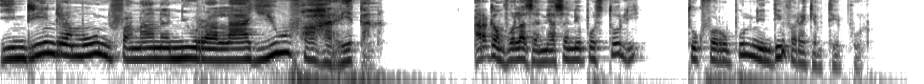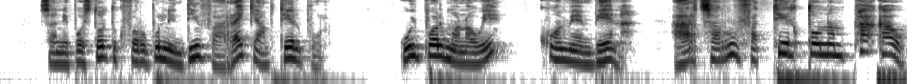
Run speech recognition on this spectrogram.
Indrindra moa ny fananan'io rahalahy io faharetana. Araka ny voalazan'ny Asan'ny Apostoly, toko faharoapolo ny andininy faha raika amby telopolo. Asan'ny Apostoly, toko faharoapolo ny andininy faha raika amby telopolo. Hoy Paoly manao hoe, Koa miambena, ary tsarovy fa telo taona mipaka aho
